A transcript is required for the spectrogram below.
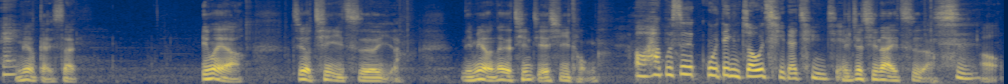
哎没有改善，因为啊，只有清一次而已啊，你没有那个清洁系统，哦，它不是固定周期的清洁你，就清那一次啊。是好，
